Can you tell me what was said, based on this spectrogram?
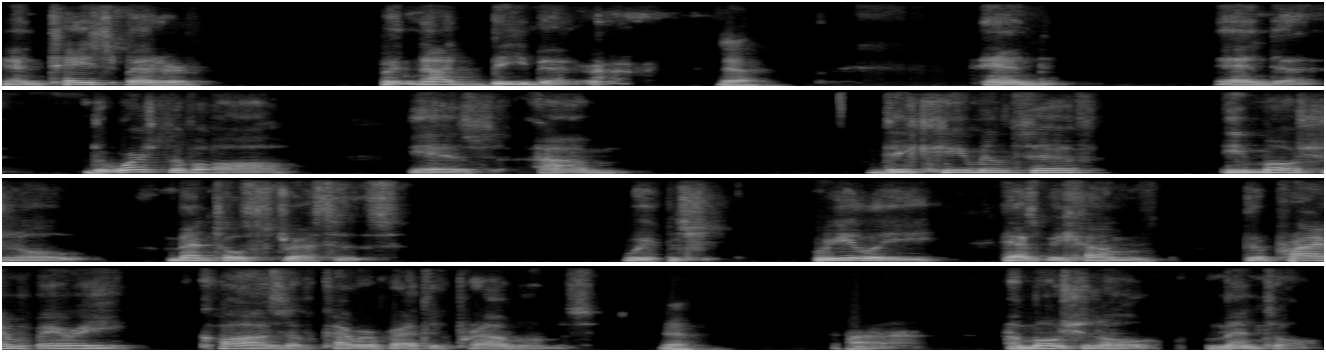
and taste better, but not be better. Yeah. And and uh, the worst of all is um, the cumulative emotional mental stresses, which really has become the primary cause of chiropractic problems. Yeah. Uh, emotional, mental.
